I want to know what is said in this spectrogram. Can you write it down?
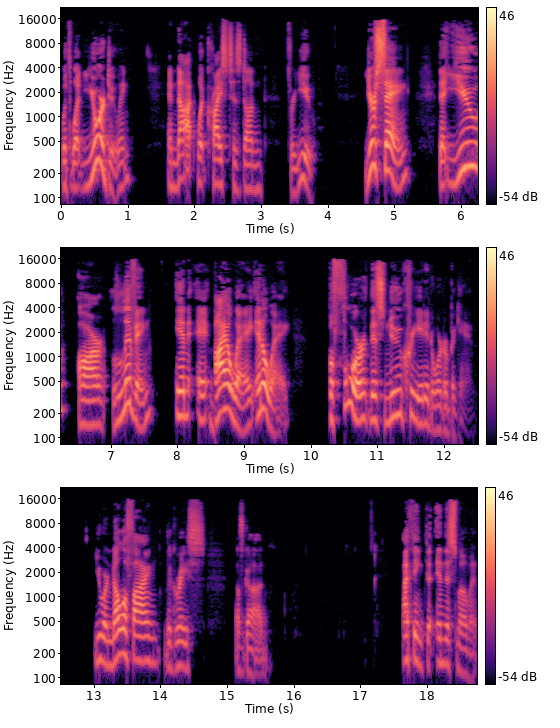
with what you're doing and not what Christ has done for you. You're saying that you are living in a, by a way, in a way, before this new created order began. You are nullifying the grace of God. I think that in this moment,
